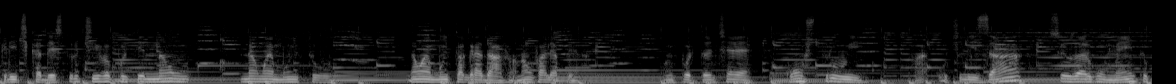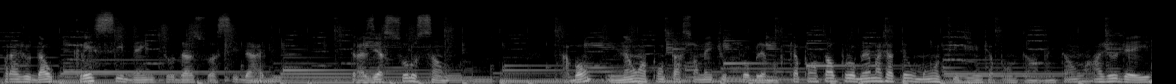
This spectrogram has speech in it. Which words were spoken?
crítica destrutiva porque não não é muito não é muito agradável, não vale a pena. O importante é construir, utilizar seus argumentos para ajudar o crescimento da sua cidade, trazer a solução. Tá bom? E não apontar somente o problema, porque apontar o problema já tem um monte de gente apontando. Então ajude aí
